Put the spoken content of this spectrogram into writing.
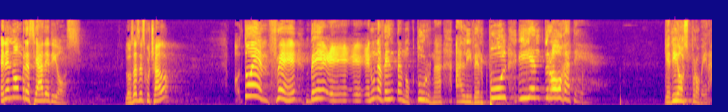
En el nombre sea de Dios. ¿Los has escuchado? Tú en fe ve eh, eh, en una venta nocturna a Liverpool y endrógate. Que Dios proveerá.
